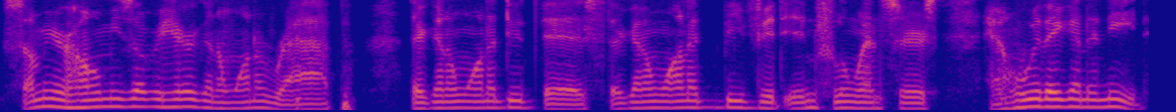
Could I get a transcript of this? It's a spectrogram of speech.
some of your homies over here are going to want to rap. They're going to want to do this. They're going to want to be vid influencers. And who are they going to need?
